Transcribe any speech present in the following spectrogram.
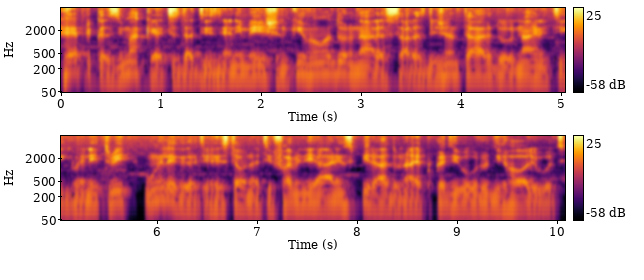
réplicas e maquetes da Disney Animation que vão adornar as salas de jantar do 1923, um elegante restaurante familiar inspirado na época de ouro de Hollywood,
